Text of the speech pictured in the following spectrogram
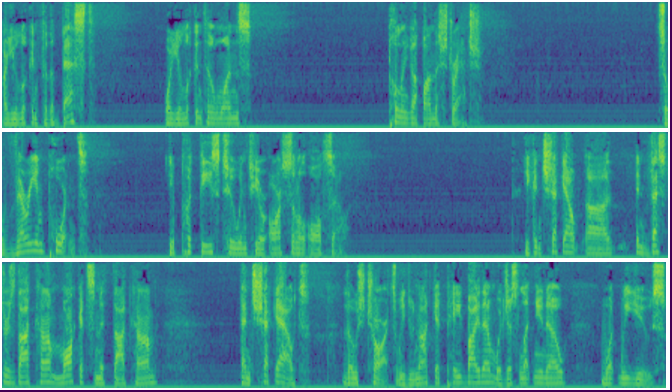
are you looking for the best or are you looking to the ones pulling up on the stretch? So very important. You put these two into your arsenal also. You can check out uh, investors.com, marketsmith.com, and check out those charts. We do not get paid by them. We're just letting you know what we use.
